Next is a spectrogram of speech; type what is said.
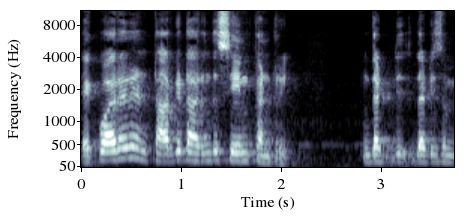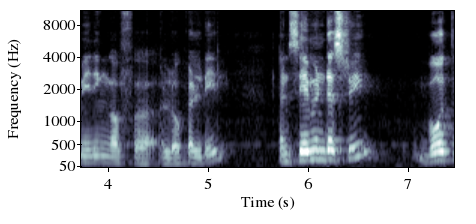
acquirer and target are in the same country. That is, that is the meaning of uh, a local deal. And same industry, both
